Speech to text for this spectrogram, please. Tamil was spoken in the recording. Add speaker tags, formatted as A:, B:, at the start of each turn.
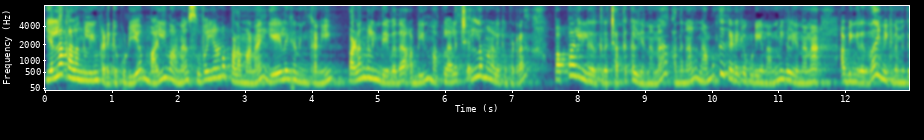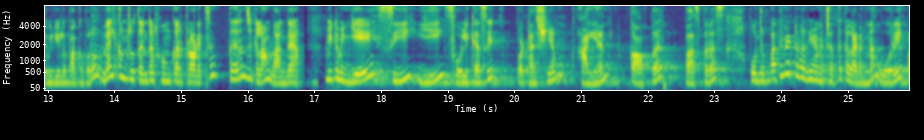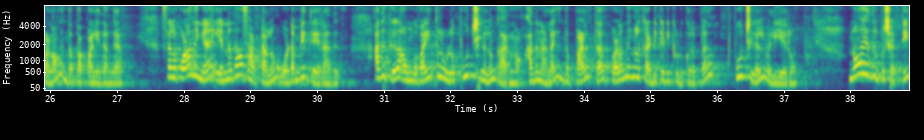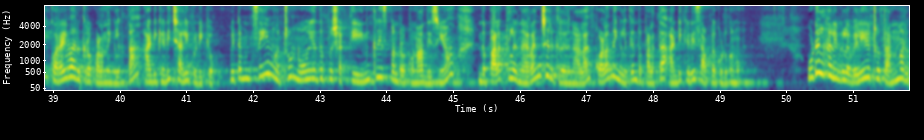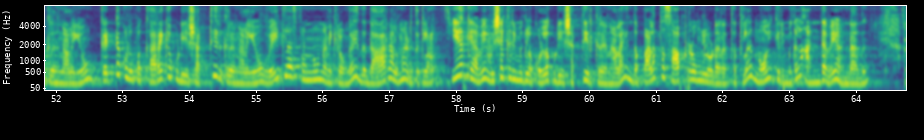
A: எல்லா காலங்களிலும் கிடைக்கக்கூடிய மலிவான சுவையான பழமான ஏழைகளின் கனி பழங்களின் தேவதை அப்படின்னு மக்களால் செல்லமாக அழைக்கப்படுற பப்பாளியில் இருக்கிற சத்துக்கள் என்னென்ன? அதனால் நமக்கு கிடைக்கக்கூடிய நன்மைகள் என்னென்ன? அப்படிங்கிறது தான் இன்றைக்கி நம்ம இந்த வீடியோவில் பார்க்க போகிறோம் welcome to Thendral home care ப்ராடக்ட்ஸும் தெரிஞ்சுக்கலாம் வாங்க. Vitamin A C E folic acid potassium iron copper phosphorus போன்ற பதினெட்டு வகையான சத்துக்கள் அடங்கின ஒரே பழம் இந்த பப்பாளி தாங்க. சில குழந்தைங்க என்ன தான் சாப்பிட்டாலும் உடம்பே தேராது அதுக்கு அவங்க வயிற்றில் உள்ள பூச்சிகளும் காரணம். அதனால் இந்த பழத்தை குழந்தைங்களுக்கு அடிக்கடி கொடுக்குறப்ப பூச்சிகள் வெளியேறும். நோய் எதிர்ப்பு சக்தி குறைவாக இருக்கிற குழந்தைங்களுக்கு தான் அடிக்கடி சளி பிடிக்கும். விட்டமின் சி மற்றும் நோய் எதிர்ப்பு சக்தியை இன்க்ரீஸ் பண்ணுற குணாதிசயம் இந்த பழத்தில் நிறைஞ்சிருக்கிறதுனால குழந்தைங்களுக்கு இந்த பழத்தை அடிக்கடி சாப்பிட கொடுக்கணும். உடல் கழிவுகளை வெளியேற்றும் தன்மை இருக்கிறதுனாலையும் கெட்ட கொழுப்பை கரைக்கக்கூடிய சக்தி இருக்கிறதுனாலையும் வெயிட் லாஸ் பண்ணணும்னு நினைக்கிறவங்க இதை தாராளமாக எடுத்துக்கலாம். இயற்கையாகவே விஷக்கிருமிகளை கொல்லக்கூடிய சக்தி இருக்கிறதுனால இந்த பழத்தை சாப்பிட்றவங்களோட ரத்தத்தில் நோய் கிருமிகள் அண்டவே அண்டாது.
